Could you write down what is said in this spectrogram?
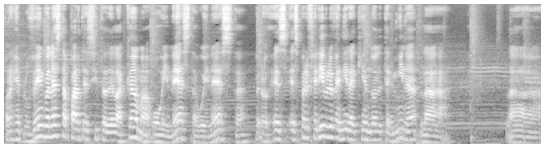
por ejemplo, vengo en esta partecita de la cama o en esta o en esta, pero es, es preferible venir aquí en donde termina la, la,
